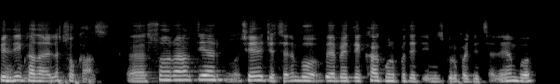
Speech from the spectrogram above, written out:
bildiğim kadarıyla çok az. E, sonra diğer şeye geçelim. Bu BBDK grubu dediğimiz gruba geçelim. Bu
